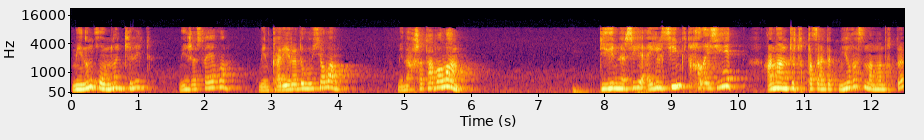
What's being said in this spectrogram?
менің қолымнан келеді. Мен жасай аламын. Мен карьерада өсе аламын. Мен ақша таба аламын деген нәрсеге әйел сенбейді қалай сенеді? Ананы түртіп қалсаң айтады не қыласың мамандықты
